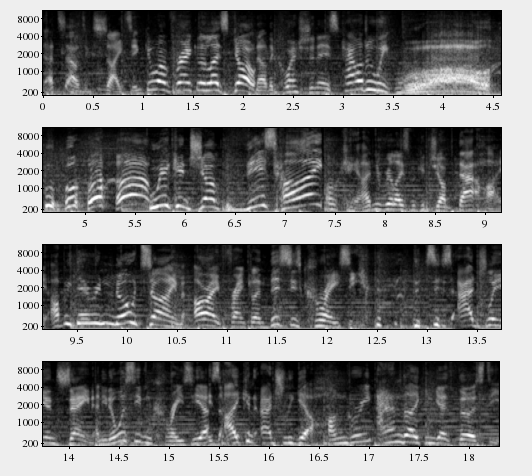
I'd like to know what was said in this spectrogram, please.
that sounds exciting. Come on, Franklin, let's go. Now, the question is, how do we... Whoa! we can jump this high? Okay, I didn't realize we could jump that high. I'll be there in no time. All right, Franklin, this is crazy. this is actually insane. And you know what's even crazier? Is I can actually get hungry and I can get thirsty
